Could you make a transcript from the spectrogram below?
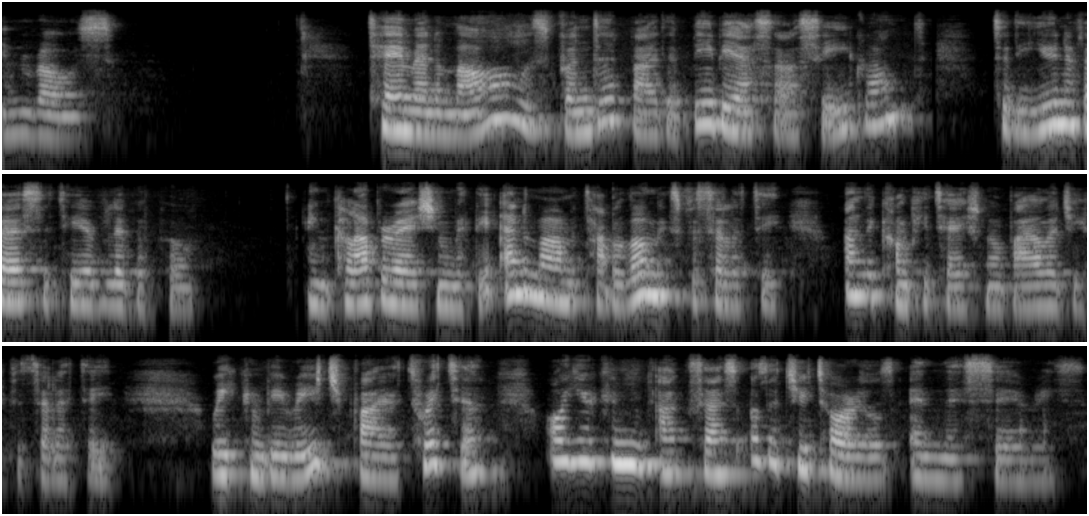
in rows. TAME NMR was funded by the BBSRC grant to the University of Liverpool in collaboration with the NMR Metabolomics Facility and the Computational Biology Facility. We can be reached via Twitter or you can access other tutorials in this series.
